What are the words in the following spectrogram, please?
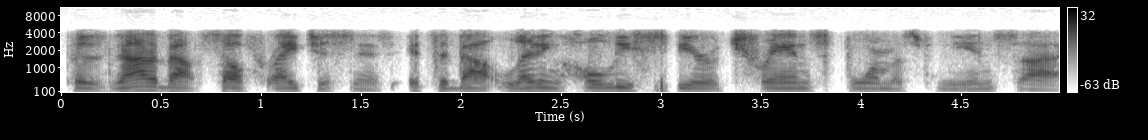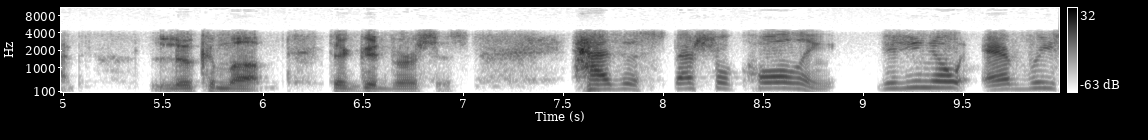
Because it's not about self righteousness. It's about letting Holy Spirit transform us from the inside. Look them up. They're good verses. Has a special calling. Did you know every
